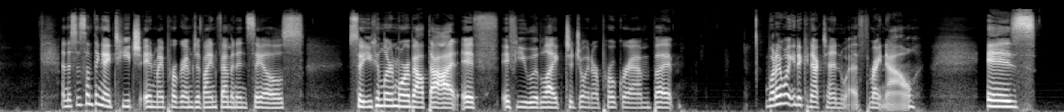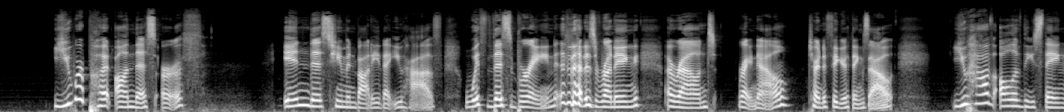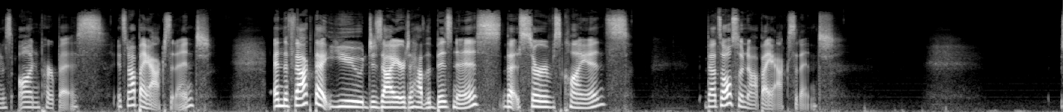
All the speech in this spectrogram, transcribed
And this is something i teach in my program divine feminine sales. So you can learn more about that if if you would like to join our program. But what i want you to connect in with right now is you were put on this earth in this human body that you have with this brain that is running around right now trying to figure things out. You have all of these things on purpose. It's not by accident. And the fact that you desire to have a business that serves clients, that's also not by accident.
